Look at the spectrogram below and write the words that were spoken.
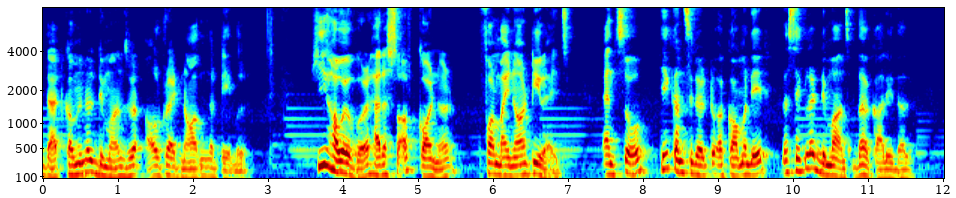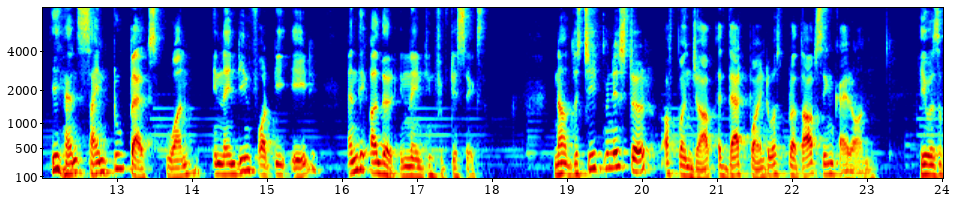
that communal demands were outright not on the table. He, however, had a soft corner for minority rights, and so he considered to accommodate the secular demands of the Akali Dal. He hence signed two pacts, one in 1948 and the other in 1956. Now, the Chief Minister of Punjab at that point was Pratap Singh Kairon. He was a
